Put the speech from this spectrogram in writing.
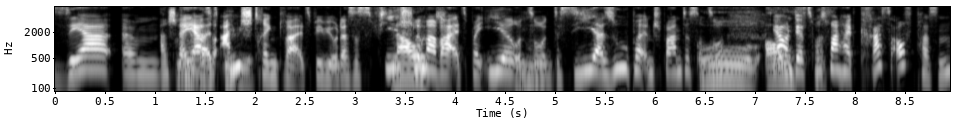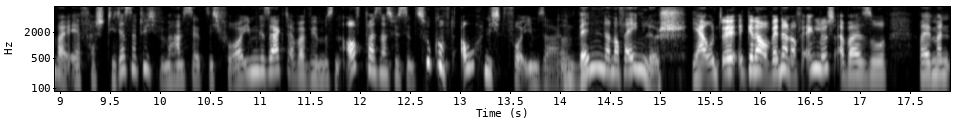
sehr ähm, Anstrengend naja, war so als Baby. anstrengend war als Baby oder dass es viel Laut. Mhm. schlimmer war als bei ihr und so und dass sie ja super entspannt ist und Oh, so. Ja, und jetzt muss aufpassen. man halt krass aufpassen, weil er versteht das natürlich. Wir haben es jetzt nicht vor ihm gesagt, aber wir müssen aufpassen, dass wir es in Zukunft auch nicht vor ihm sagen. Und wenn, dann auf Englisch. Ja, und äh, genau, wenn dann auf Englisch, aber so, weil man,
